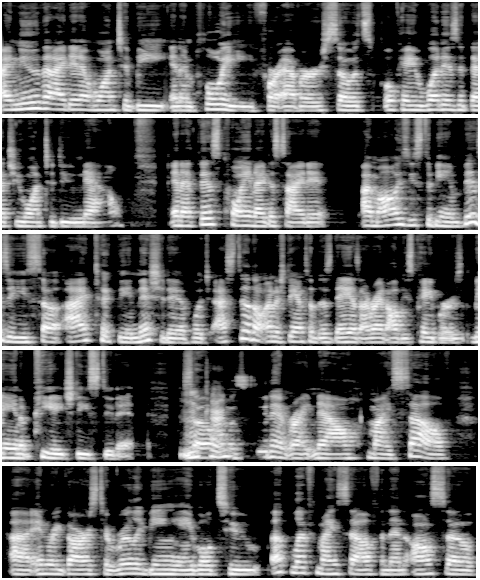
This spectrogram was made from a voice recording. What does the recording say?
I knew that I didn't want to be an employee forever. So it's okay, what is it that you want to do now? And at this point, I decided I'm always used to being busy. So I took the initiative, which I still don't understand to this day as I write all these papers, being a PhD student. So Okay. I'm a student right now myself uh, in regards to really being able to uplift myself and then also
